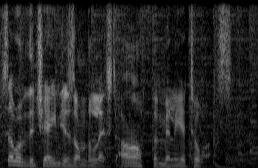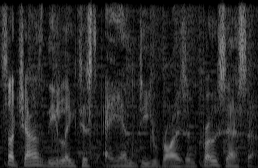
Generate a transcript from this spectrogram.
Some of the changes on the list are familiar to us, such as the latest AMD Ryzen processor,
